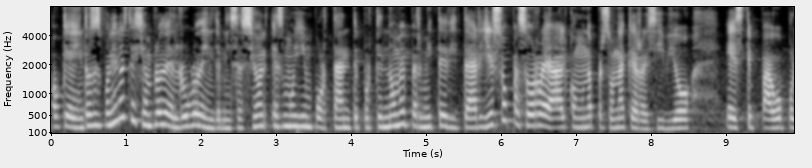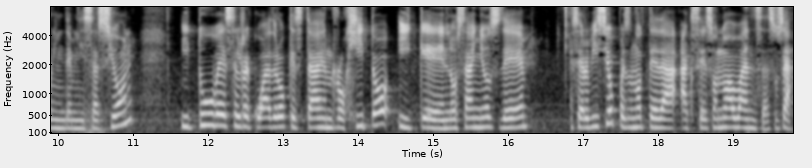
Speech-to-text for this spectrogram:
Ok, entonces poniendo este ejemplo del rubro de indemnización es muy importante porque no me permite editar y eso pasó real con una persona que recibió este pago por indemnización y tú ves el recuadro que está en rojito y que en los años de servicio pues no te da acceso, no avanzas. O sea,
